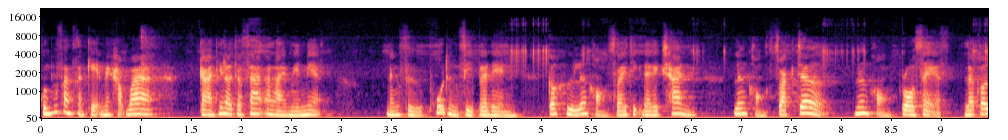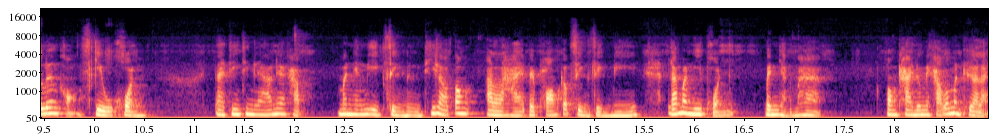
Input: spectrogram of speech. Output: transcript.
คุณผู้ฟังสังเกตไหมครับว่า การที่เราจะสร้าง alignment เนี่ย หนังสือพูดถึง 4 ประเด็น ก็คือเรื่องของ strategic direction เรื่องของ structure เรื่องของ process แล้วก็เรื่องของ skill คน แต่จริง ๆ แล้วเนี่ยครับมันยังมีอีกสิ่งหนึ่งที่เราต้อง align ไปพร้อมกับสิ่งสิ่งนี้ และมันมีผลเป็นอย่างมากลองทายดูไหมครับว่ามันคืออะไร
